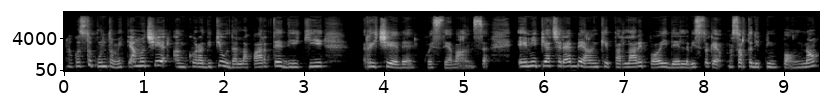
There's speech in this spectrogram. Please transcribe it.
a questo punto mettiamoci ancora di più dalla parte di chi riceve queste avance e mi piacerebbe anche parlare poi del, visto che è una sorta di ping pong, no?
